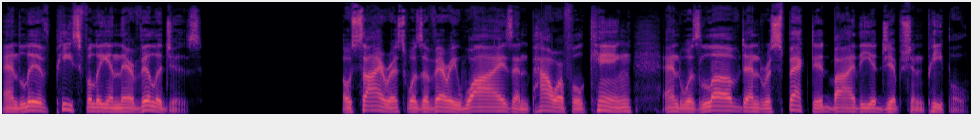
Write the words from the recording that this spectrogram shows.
and live peacefully in their villages. Osiris was a very wise and powerful king and was loved and respected by the Egyptian people.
